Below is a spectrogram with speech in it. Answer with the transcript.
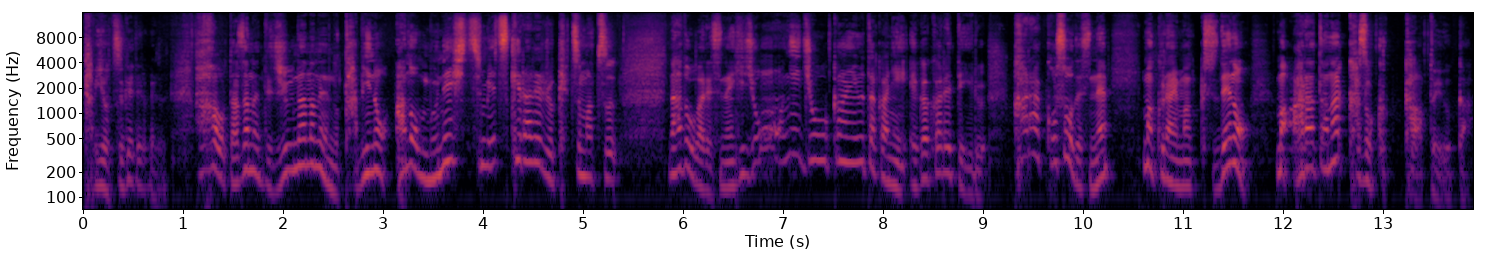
旅を続けてるわけです母を訪ねて17年の旅のあの胸締め付けられる結末などがですね非常に情感豊かに描かれているからこそですね、まあ、クライマックスでの、まあ、新たな家族化というか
